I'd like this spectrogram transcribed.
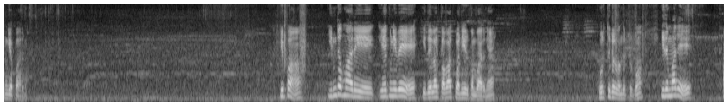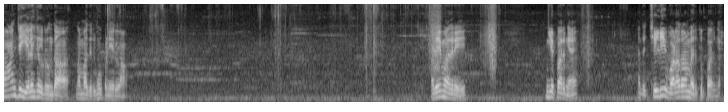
இங்கே பாருங்கள் இப்போ இந்த மாதிரி ஏற்கனவே இதெல்லாம் கவாத் பண்ணியிருக்கோம் பாருங்கள் குருத்துகள் வந்துட்டுருக்கோம். இது மாதிரி காஞ்ச இலைகள் இருந்தால் நம்ம அதை ரிமூவ் பண்ணிடலாம். அதே மாதிரி இங்கே பாருங்க. அந்த செடி வளராமல் இருக்குது பாருங்கள்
